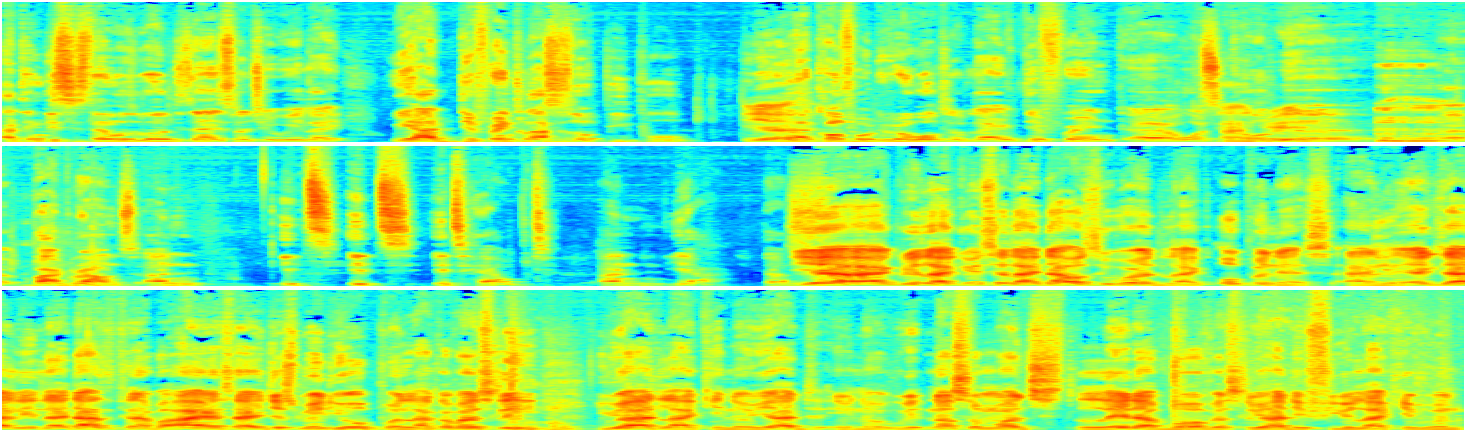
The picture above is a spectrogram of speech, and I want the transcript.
I think the system was well designed in such a way. Like we had different classes of people. Yeah. that come from different walks of life, different uh, what's it I called uh, uh, backgrounds, and it's it's it's helped. And yeah, that's Yeah, I agree. Like you said, like that was the word, like openness, and Yeah. exactly like that's the thing about ISI. It just made you open. Like obviously, Mm-hmm. you had like you know you had you know with not so much later, but obviously you had a few like even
